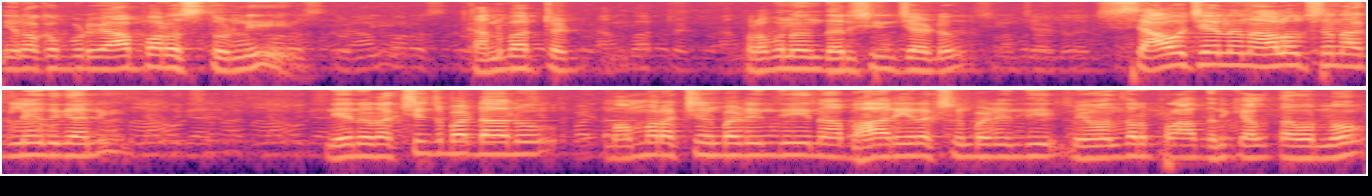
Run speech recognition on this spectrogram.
నేను ఒకప్పుడు వ్యాపారస్తుడిని కన్వర్టెడ్ ప్రభు దర్శించాడు. సేవ చేయాలని ఆలోచన నాకు లేదు కానీ నేను రక్షించబడ్డాను. మా అమ్మ రక్షించబడింది నా భార్య రక్షించబడింది. మేమందరం ప్రార్థనకి వెళ్తా ఉన్నాం.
